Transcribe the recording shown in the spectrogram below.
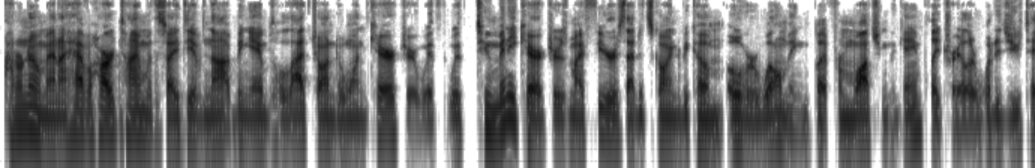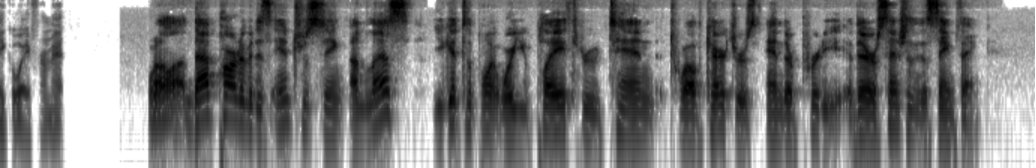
I don't know, man. I have a hard time with this idea of not being able to latch on to one character. With with too many characters, my fear is that it's going to become overwhelming. But from watching the gameplay trailer, what did you take away from it? Well, that part of it is interesting unless you get to the point where you play through 10, 12 characters and they're pretty they're essentially the same thing.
